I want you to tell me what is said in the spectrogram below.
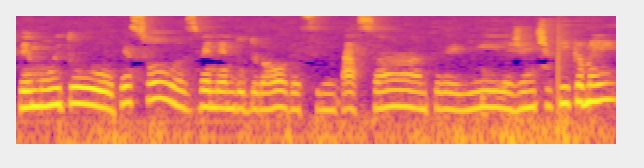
vê muito pessoas vendendo droga, assim, passando por aí. A gente fica meio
